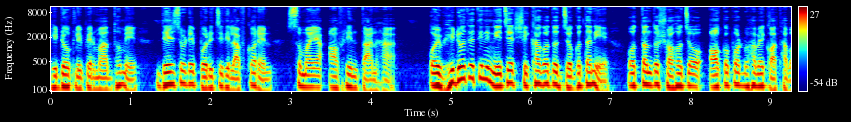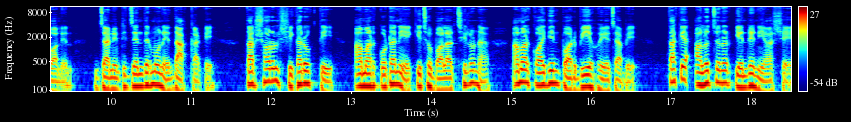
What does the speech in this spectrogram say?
ভিডিও ক্লিপের মাধ্যমে দেশজুড়ে পরিচিতি লাভ করেন সুমাইয়া আফরিন তানহা। ওই ভিডিওতে তিনি নিজের শিক্ষাগত যোগ্যতা নিয়ে অত্যন্ত সহজ ও অকপটভাবে কথা বলেন, যা নেটিজেনদের মনে দাগ কাটে। তার সরল স্বীকারোক্তি, আমার কোটা নিয়ে কিছু বলার ছিল না আমার কয়দিন পর বিয়ে হয়ে যাবে। তাকে আলোচনার কেন্দ্রে নিয়ে আসে।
